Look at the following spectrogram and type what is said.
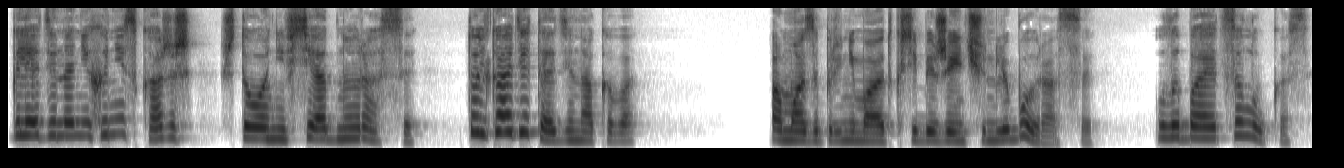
«Глядя на них и не скажешь, что они все одной расы, только одеты одинаково». «Амазы принимают к себе женщин любой расы», — улыбается Лукас.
